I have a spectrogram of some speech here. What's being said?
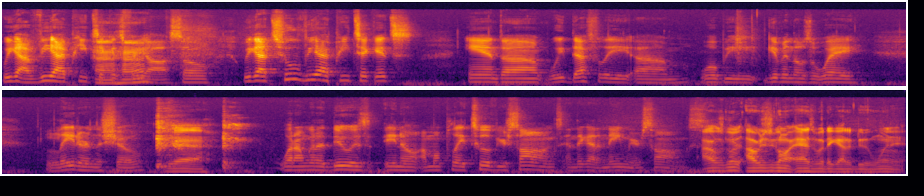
we got VIP tickets for Uh-huh. y'all. So we got two VIP tickets, and uh, we definitely um, will be giving those away later in the show. Yeah. What I'm gonna do is, you know, I'm gonna play two of your songs, and they gotta name your songs. I was going. I was just going to ask what they got to do to win it.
